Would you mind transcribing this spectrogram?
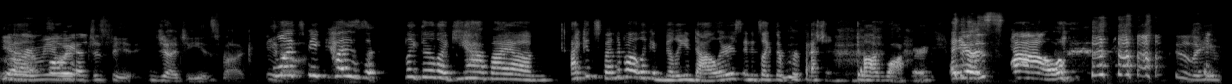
Yeah. we oh, would yeah. just be judgy as fuck. Well, know? it's because like they're like, yeah, my um, I could spend about like a million dollars, and it's like their profession, dog walker. And yes. you're like, how? like,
